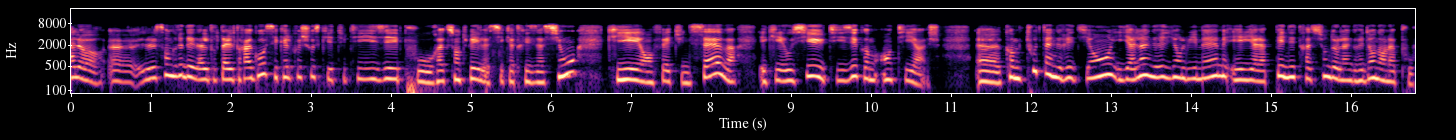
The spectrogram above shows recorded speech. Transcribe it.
Alors, euh, le sangre del, drago, c'est quelque chose qui est utilisé pour accentuer la cicatrisation, qui est en fait une sève et qui est aussi utilisé comme anti-âge. Euh, comme tout ingrédient, il y a l'ingrédient lui-même et il y a la pénétration de l'ingrédient dans la peau.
